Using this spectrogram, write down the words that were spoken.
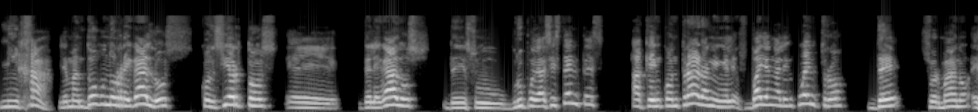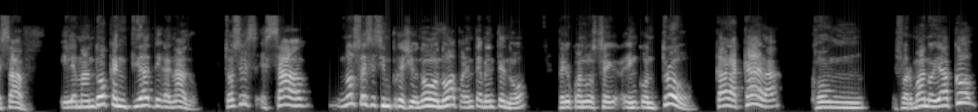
minja, le mandó unos regalos con ciertos eh, delegados de su grupo de asistentes a que encontraran en el, vayan al encuentro de su hermano Esav y le mandó cantidad de ganado. Entonces Esav, no sé si se impresionó o no, aparentemente no, pero cuando se encontró cara a cara con su hermano Jacob,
